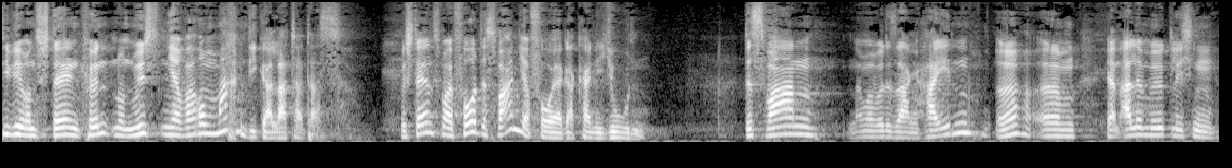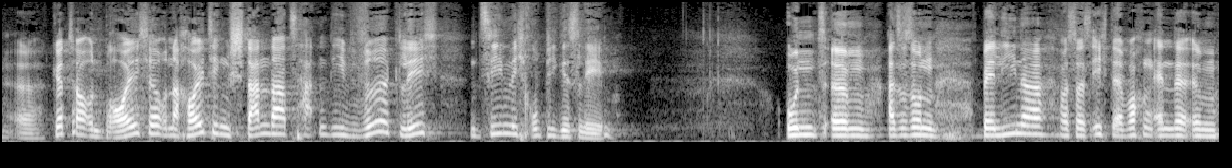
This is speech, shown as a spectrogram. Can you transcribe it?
die wir uns stellen könnten und müssten, ja, warum machen die Galater das? Wir stellen uns mal vor, das waren ja vorher gar keine Juden das waren, man würde sagen, Heiden. Äh, ähm, die hatten alle möglichen äh, Götter und Bräuche und nach heutigen Standards hatten die wirklich ein ziemlich ruppiges Leben. Und ähm, also so ein Berliner, was weiß ich, der Wochenende im,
